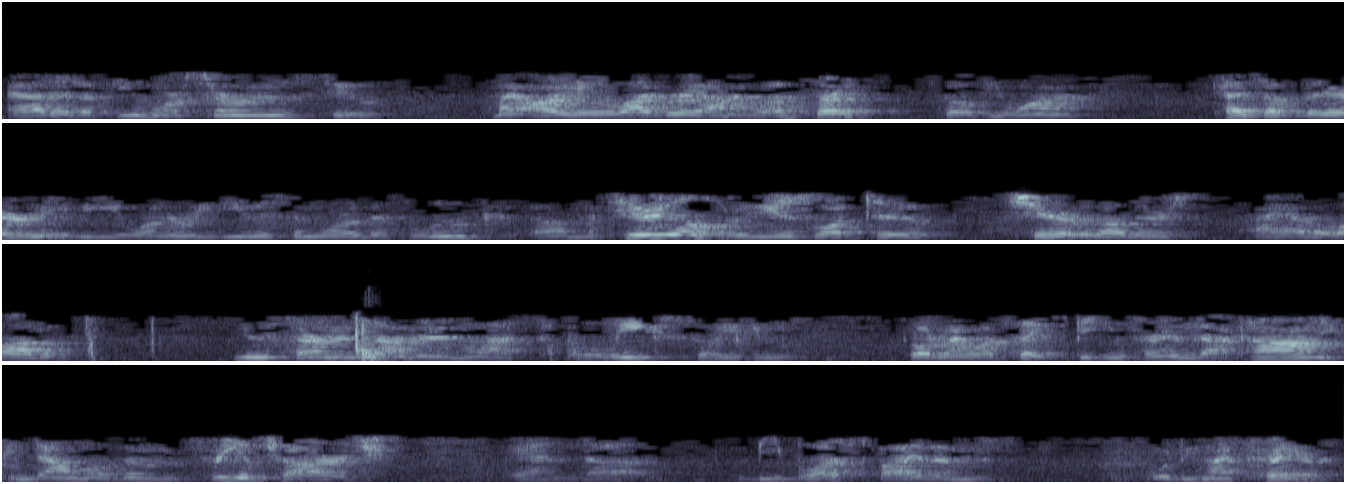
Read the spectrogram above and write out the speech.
added a few more sermons to my audio library on my website. So if you want to catch up there, maybe you want to review some more of this Luke uh, material or you just want to share it with others, I have a lot of new sermons on there in the last couple of weeks, so you can go to my website, speakingforhim.com. You can download them free of charge and uh, be blessed by them would be my prayer.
